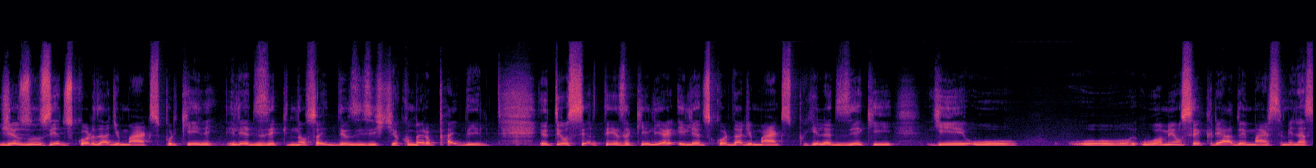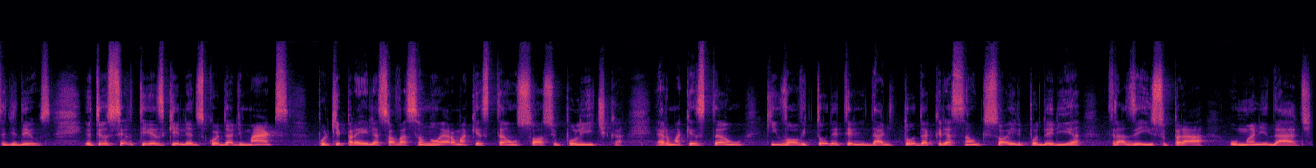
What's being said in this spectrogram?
Jesus ia discordar de Marx, porque ele, ele ia dizer que não só Deus existia, como era o pai dele. Eu tenho certeza que ele ia, ele ia discordar de Marx, porque ele ia dizer que, que o, o, o homem é um ser criado em mais semelhança de Deus. Eu tenho certeza que ele ia discordar de Marx, porque para ele a salvação não era uma questão sociopolítica, era uma questão que envolve toda a eternidade, toda a criação, que só ele poderia trazer isso para humanidade.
